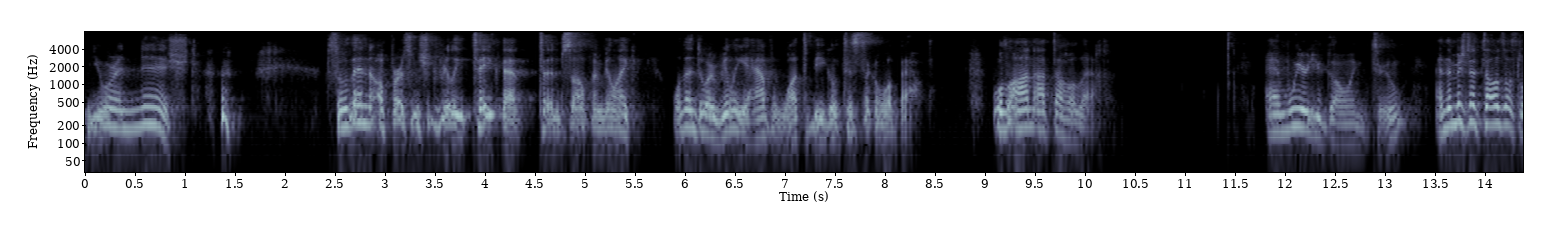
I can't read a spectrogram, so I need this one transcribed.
You were a so then a person should really take that to himself and be like, well, then do I really have what to be egotistical about? And where are you going to? And the Mishnah tells us that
